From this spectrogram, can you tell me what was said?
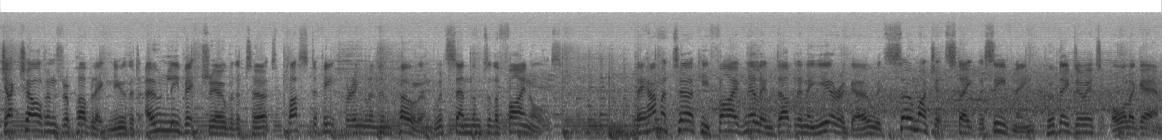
Jack Charlton's Republic knew that only victory over the Turks plus defeat for England and Poland would send them to the finals. They hammered Turkey 5-0 in Dublin a year ago with so much at stake this evening. Could they do it all again?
